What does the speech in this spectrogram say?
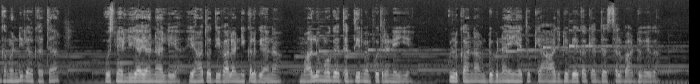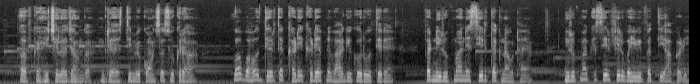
घमंडी लाल कहता उसने लिया या ना लिया? यहाँ तो दिवाला निकल गया ना। मालूम हो गया तकदीर में पुत्र नहीं है। कुल का नाम डूबना ही है तो क्या आज डूबेगा, क्या दस साल बाद डूबेगा? अब कहीं चला जाऊँगा। गृहस्थी में कौन सा सुख रहा? वह बहुत देर तक खड़े खड़े अपने भाग्य को रोते रहे, पर निरुपमा ने सिर तक ना उठाया। निरुपमा के सिर फिर वही विपत्ति आ पड़ी।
